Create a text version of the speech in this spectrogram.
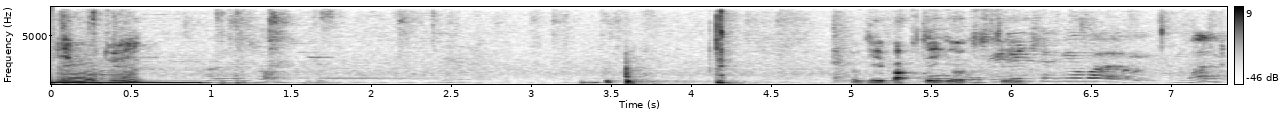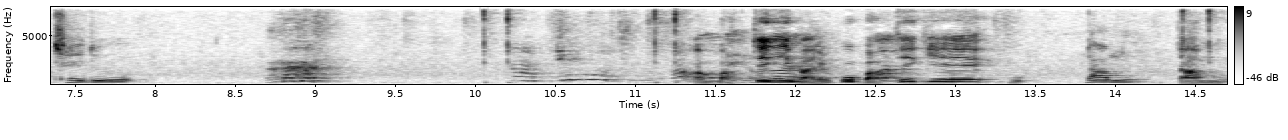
게임 알았어? 여기 막대기 어디 있어요? 재료? 아 막대기 말고 막대기에 뭐- 나무 나무,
